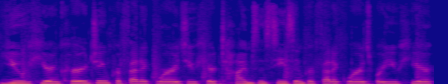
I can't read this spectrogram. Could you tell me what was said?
you hear encouraging prophetic words, you hear times and season prophetic words, where you hear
